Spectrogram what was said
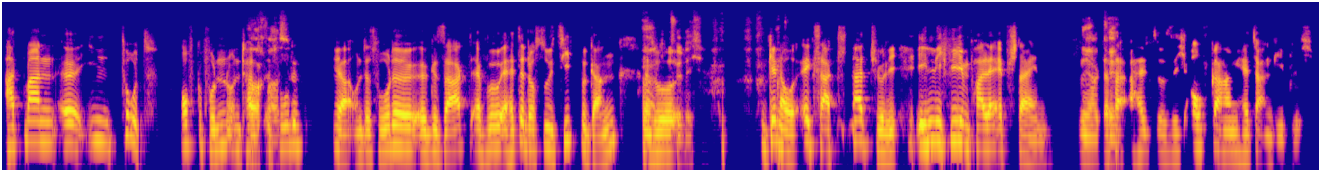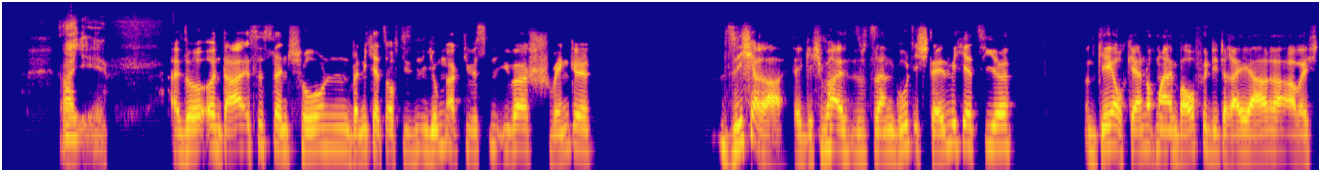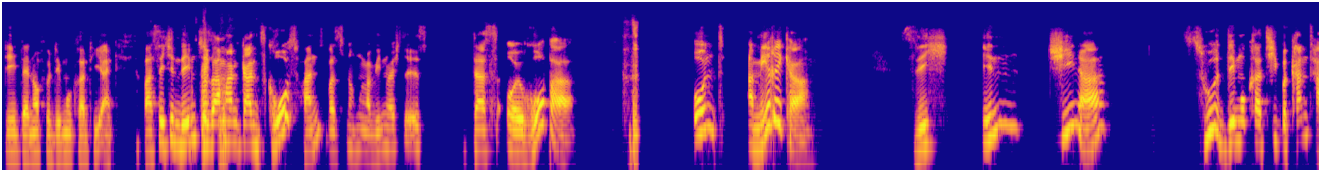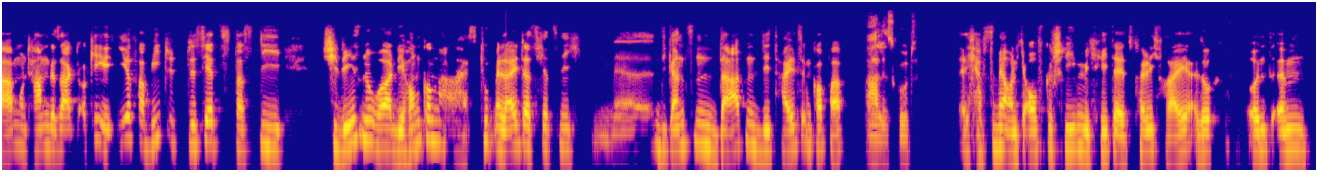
hat man äh, ihn tot aufgefunden und hat, Ach, es wurde, ja, und es wurde äh, gesagt, er, er, hätte doch Suizid begangen. Also, ja, natürlich. Genau, exakt, natürlich. Ähnlich wie im Falle Epstein. Ja, okay. Dass er halt so sich aufgehangen hätte, angeblich. Ah je. Also, und da ist es dann schon, wenn ich jetzt auf diesen jungen Aktivisten überschwenke, sicherer, denke ich mal, sozusagen, gut, ich stelle mich jetzt hier und gehe auch gern nochmal im Bau für die drei Jahre, aber ich stehe dennoch für Demokratie ein. Was ich in dem Zusammenhang ganz groß fand, was ich nochmal erwähnen möchte, ist, dass Europa und Amerika sich in China zur Demokratie bekannt haben und haben gesagt, okay, ihr verbietet es jetzt, dass die Chinesen oder die Hongkong, ah, es tut mir leid, dass ich jetzt nicht äh, die ganzen Daten, Details im Kopf habe. Alles gut. Ich habe es mir auch nicht aufgeschrieben, ich rede jetzt völlig frei. Also, und ähm,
